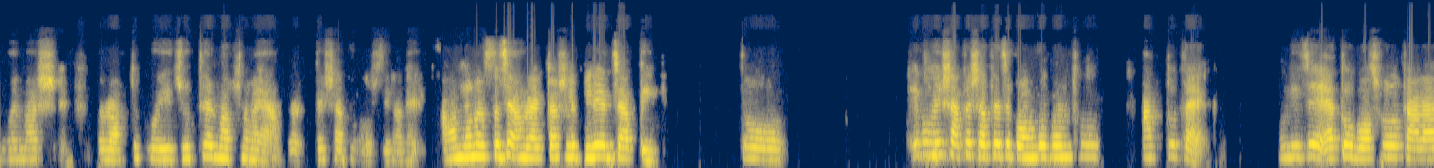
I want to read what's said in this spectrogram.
নয় মাস রক্ত বই যুদ্ধের মাধ্যমে আমরা দেশ স্বাধীন করছি। মানে আমার মনে হচ্ছে যে আমরা একটা আসলে বীরের জাতি। তো এবং এর সাথে সাথে যে বঙ্গবন্ধু আত্মত্যাগ, উনি যে এত বছর কারা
